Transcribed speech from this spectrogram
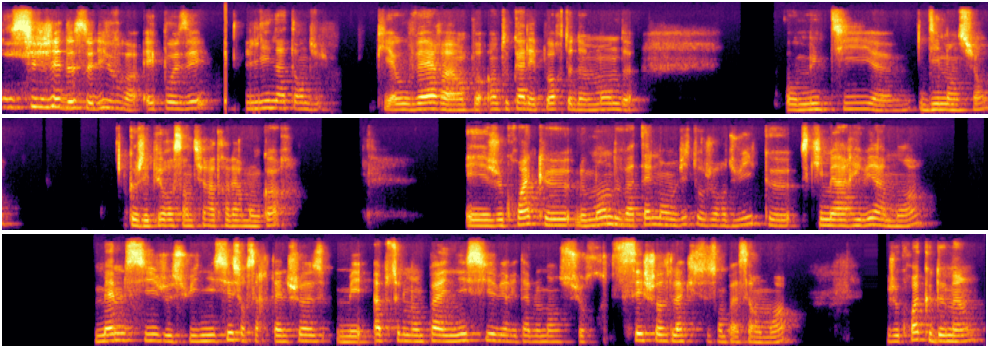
Le sujet de ce livre est posé, l'inattendu, qui a ouvert en, tout cas les portes d'un monde aux multi-dimensions que j'ai pu ressentir à travers mon corps. Et je crois que le monde va tellement vite aujourd'hui que ce qui m'est arrivé à moi, même si je suis initiée sur certaines choses, mais absolument pas initiée véritablement sur ces choses-là qui se sont passées en moi, je crois que demain,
